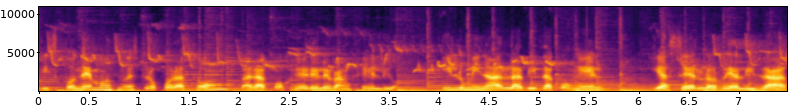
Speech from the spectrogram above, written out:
disponemos nuestro corazón para acoger el Evangelio, iluminar la vida con él y hacerlo realidad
